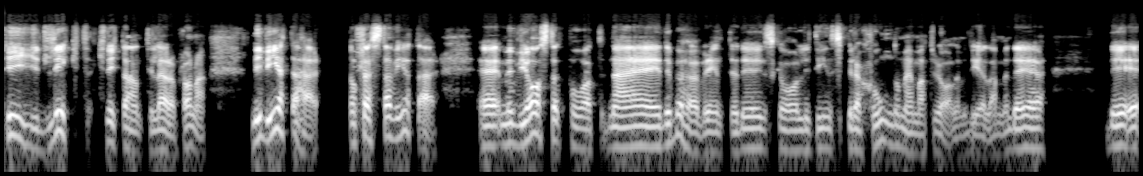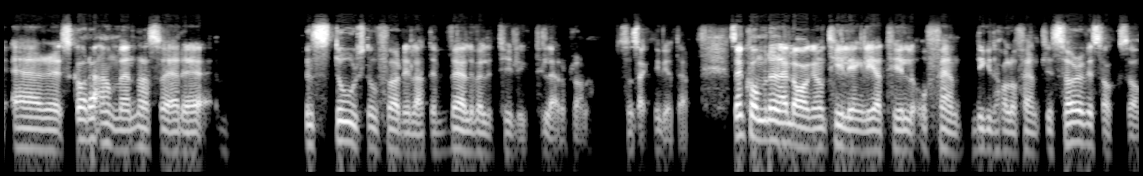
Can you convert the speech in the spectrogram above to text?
tydligt knyta an till läroplanerna. Ni vet det här, de flesta vet det här. Eh, men vi har stött på att nej, det behöver inte. Det ska vara lite inspiration de här materialen vi delar. Men det det är, ska det användas så är det en stor, stor fördel att det är väldigt, väldigt tydligt till läroplanen som sagt, ni vet det. Sen kommer den här lagen om tillgänglighet till offent digital offentlig service också.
